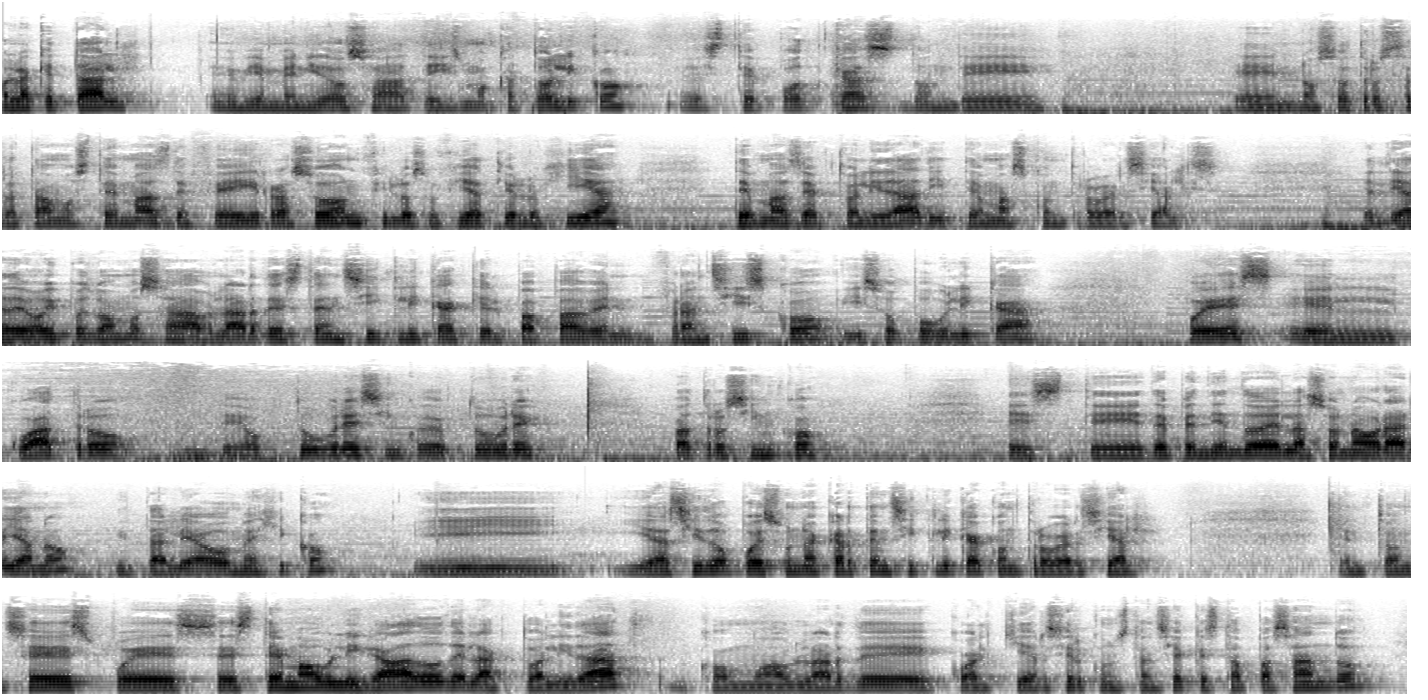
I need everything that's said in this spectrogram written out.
Hola, ¿qué tal? Eh, bienvenidos a Ateísmo Católico, este podcast donde eh, nosotros tratamos temas de fe y razón, filosofía, teología, temas de actualidad y temas controversiales. El día de hoy pues vamos a hablar de esta encíclica que el Papa Francisco hizo pública pues el 4 de octubre, 5 de octubre, 4 5 este, dependiendo de la zona horaria, ¿no? Italia o México. Y, ha sido pues una carta encíclica controversial. Entonces, pues es tema obligado de la actualidad, como hablar de cualquier circunstancia que está pasando.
